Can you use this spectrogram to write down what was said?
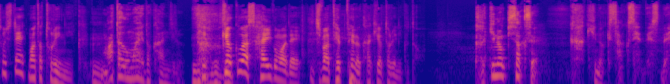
そしてまた取りに行く、うん。またうまいと感じる。結局は最後まで一番てっぺんの柿を取りに行くと。柿の木作戦。柿の木作戦ですね。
